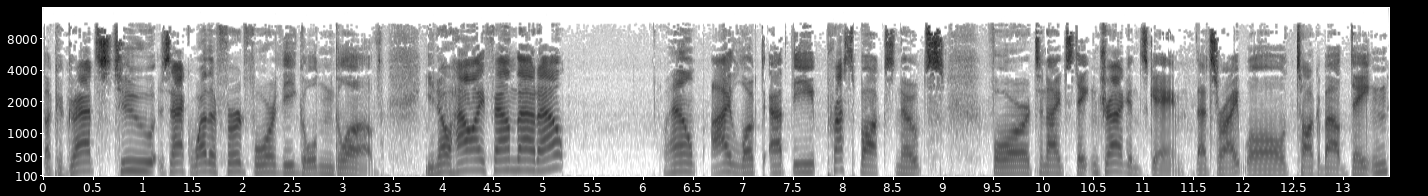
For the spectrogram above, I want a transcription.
But congrats to Zach Weatherford for the Golden Glove. You know how I found that out? Well, I looked at the press box notes for tonight's Dayton Dragons game. That's right. We'll talk about Dayton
